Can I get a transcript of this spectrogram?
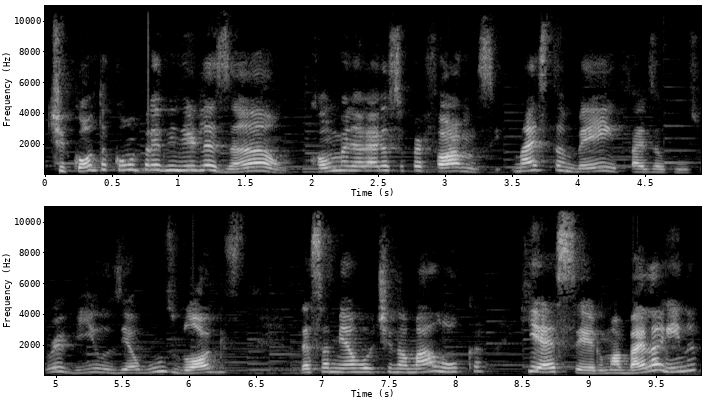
te conta como prevenir lesão, como melhorar a sua performance, mas também faz alguns reviews e alguns vlogs dessa minha rotina maluca, que é ser uma bailarina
